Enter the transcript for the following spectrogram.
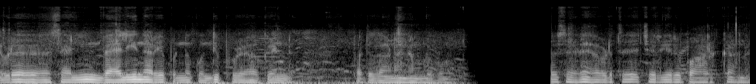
ഇവിടെ സൈലൻ വാലി എന്നറിയപ്പെടുന്ന കുന്തിപ്പുഴ ഒക്കെ ഉണ്ട്. അപ്പം അത് കാണാൻ നമ്മൾ പോകും. അവിടുത്തെ ചെറിയൊരു പാർക്കാണ്.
